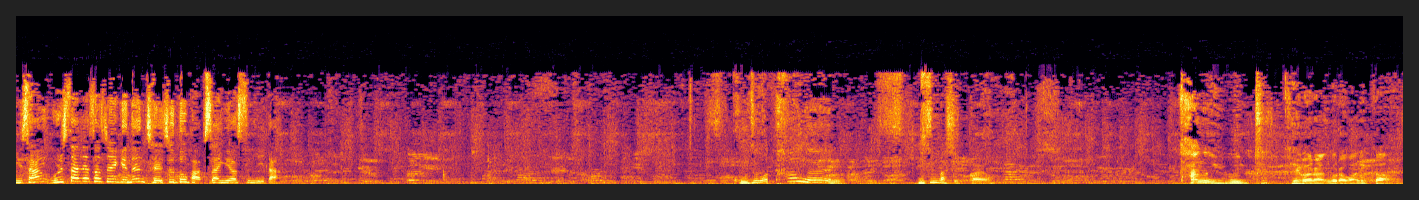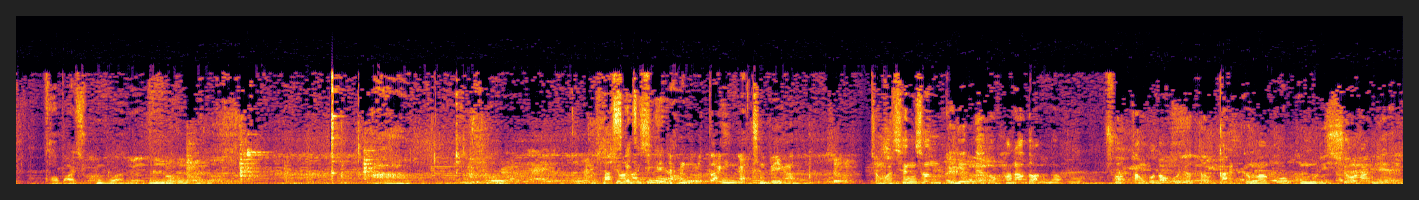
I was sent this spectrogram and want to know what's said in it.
이상 울산에서 즐기는 제주도 밥상이었습니다. 고등어 탕은 무슨 맛일까요? 탕은 이분 개발한 거라고 하니까 더 맛이 궁금하네요. 맛있게 드시네요. 대장으로 딱인 것 같은데요. 정말 생선 비린내도 하나도 안 나고 추어탕보다 오히려 더 깔끔하고 국물이 시원한 게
